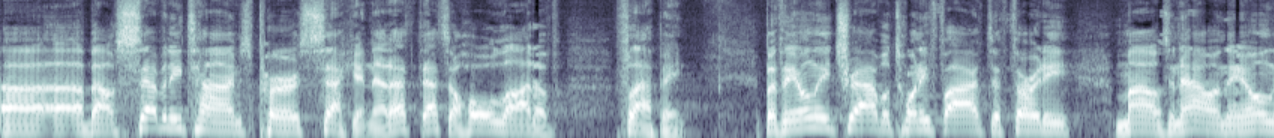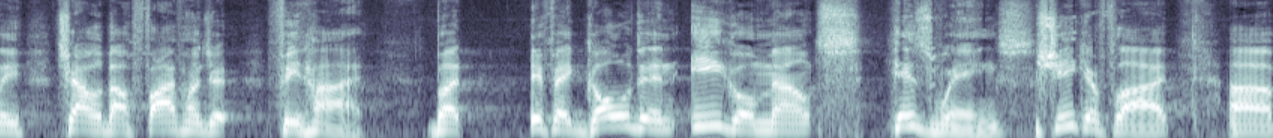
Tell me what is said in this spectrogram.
uh, uh, about 70 times per second. Now, that, that's a whole lot of flapping. But they only travel 25 to 30 miles an hour, and they only travel about 500 feet high. But if a golden eagle mounts his wings, she can fly uh,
